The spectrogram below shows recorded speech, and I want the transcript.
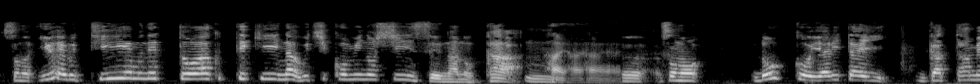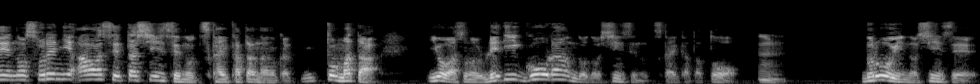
その、いわゆる TM ネットワーク的な打ち込みのシンセなのか、うん、はいはいはい。うんその、ロックをやりたいがための、それに合わせたシンセの使い方なのか、と、また、要はその、レディーゴーラウンドのシンセの使い方と、うん。ブローインのシンセ、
